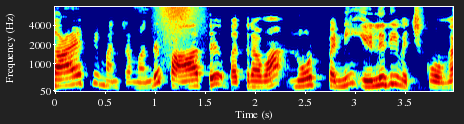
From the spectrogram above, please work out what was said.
காயத்ரி மந்திரம் வந்து பார்த்து பத்திரமா நோட் பண்ணி எழுதி வச்சுக்கோங்க.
